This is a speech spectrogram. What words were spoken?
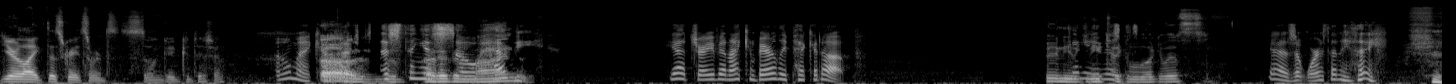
you're like. This great sword's still in good condition. Oh my god, is this thing is so heavy. Yeah, Draven, I can barely pick it up. Finian, Can can you you take a look at this? Yeah, is it worth anything?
